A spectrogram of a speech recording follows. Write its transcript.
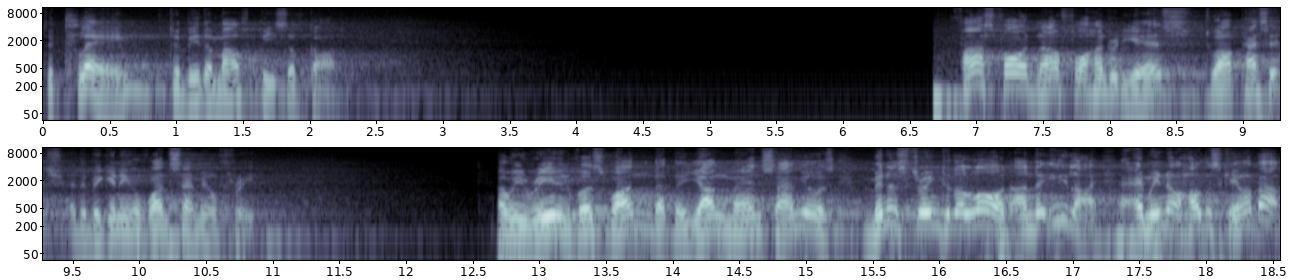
to claim to be the mouthpiece of God. Fast forward now 400 years to our passage at the beginning of 1 Samuel 3. And we read in verse 1 that the young man Samuel is ministering to the Lord under Eli. And we know how this came about.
